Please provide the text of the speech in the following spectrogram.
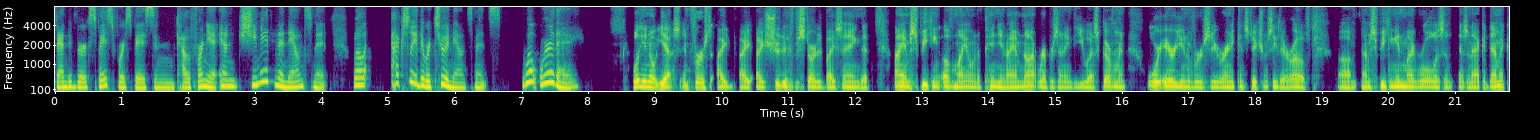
Vandenberg Space Force Base in California, and she made an announcement. Well, actually, there were two announcements. What were they? Well, you know, yes. And first, I, I, I should have started by saying that I am speaking of my own opinion. I am not representing the U.S. government or Air University or any constituency thereof. Um, I'm speaking in my role as an as an academic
